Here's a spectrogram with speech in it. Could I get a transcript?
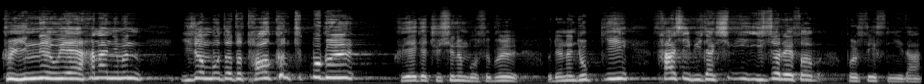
그 인내 후에 하나님은 이전보다도 더 큰 축복을 그에게 주시는 모습을 우리는 욥기 42장 12절에서 볼 수 있습니다.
